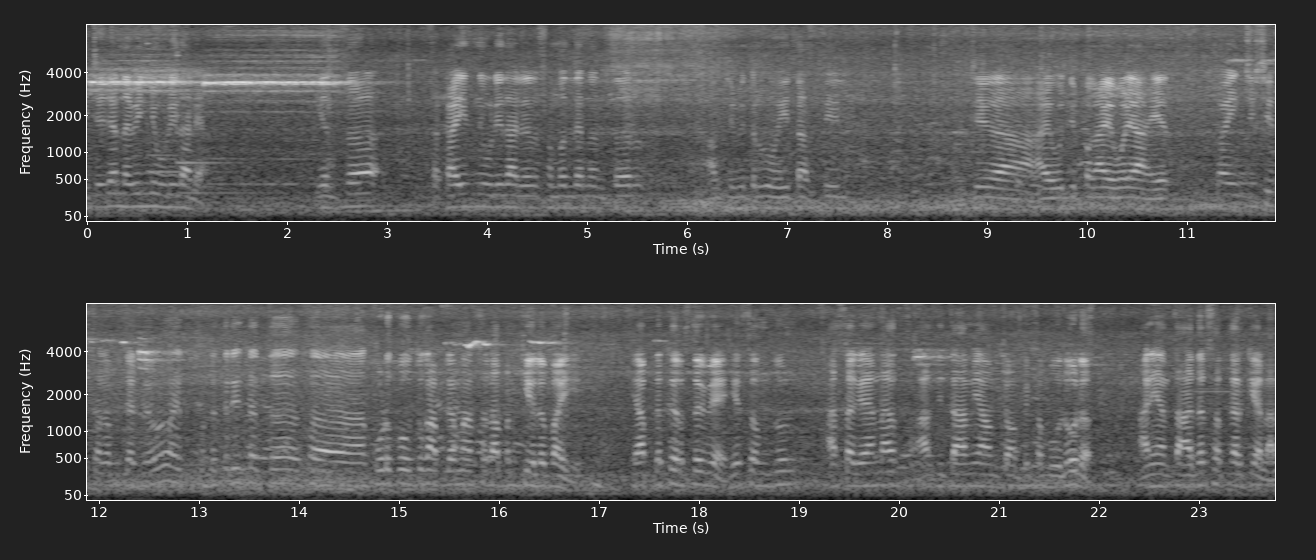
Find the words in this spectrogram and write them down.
यांच्या ज्या नवीन निवडी झाल्या यांचं सकाळीच निवडी झालेलं समजल्यानंतर आमचे मित्र रोहित असतील जे आय दीपक आयवळे आहेत किंवा यांच्याशी सगळं विचार करू कुठंतरी त्याचं कोड कौतुक आपल्या माणसाला आपण केलं पाहिजे. हे आपलं कर्तव्य आहे. हे समजून आज सगळ्यांनाच आज तिथं आम्ही आमच्या ऑफिसला बोलवलं. आणि आमचा आदर सत्कार केला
